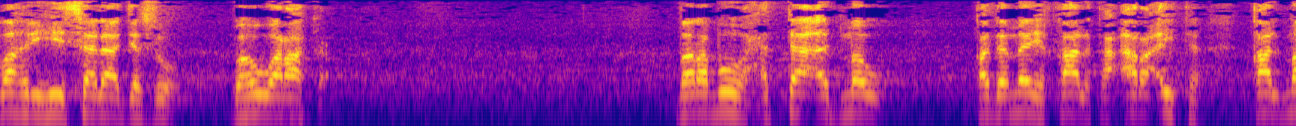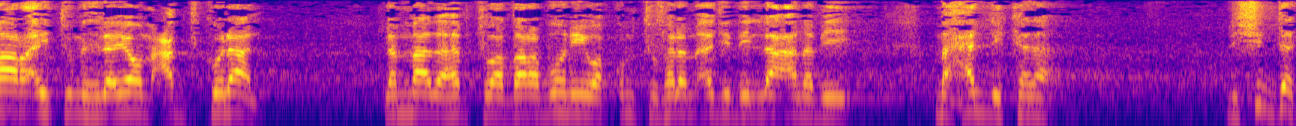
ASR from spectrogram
ظهره سلا جزور وهو راكع. ضربوه حتى أدموا قدميه قالت أرأيت؟ قال ما رأيت مثل يوم عبد كلال. لما ذهبت وضربوني وقمت فلم أجد إلا أنا بمحل كذا. لشدة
